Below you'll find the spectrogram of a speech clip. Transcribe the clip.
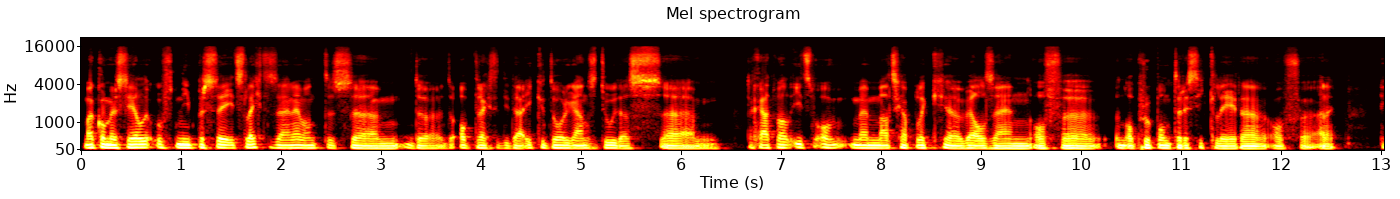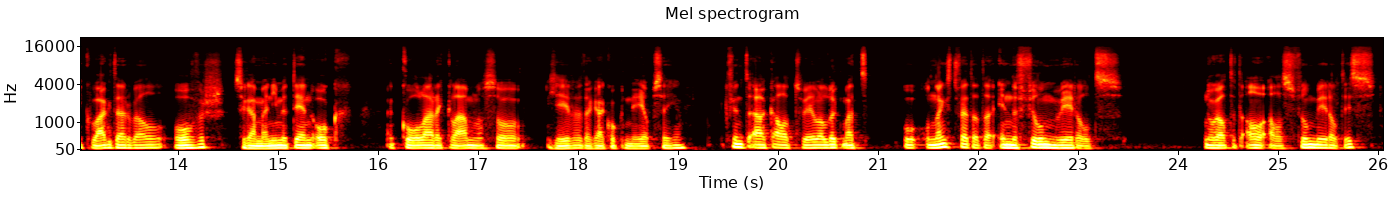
maar commercieel hoeft niet per se iets slecht te zijn, hè, want dus, ehm, de, de opdrachten die dat ik doorgaans doe, dat, is, ehm, dat gaat wel iets om met maatschappelijk eh, welzijn of eh, een oproep om te recycleren. Of, eh, allee, ik waak daar wel over. Ze gaan mij niet meteen ook een cola-reclame of zo geven, daar ga ik ook nee op zeggen. Ik vind eigenlijk alle twee wel leuk, maar ondanks het feit dat dat in de filmwereld nog altijd al als filmwereld is,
